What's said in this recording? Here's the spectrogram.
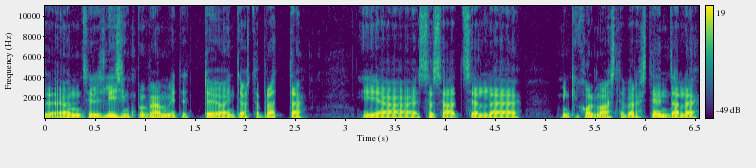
on sellised liisingprogrammid, et tööandja ostab ratta ja sa saad selle mingi kolme aasta pärast endale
